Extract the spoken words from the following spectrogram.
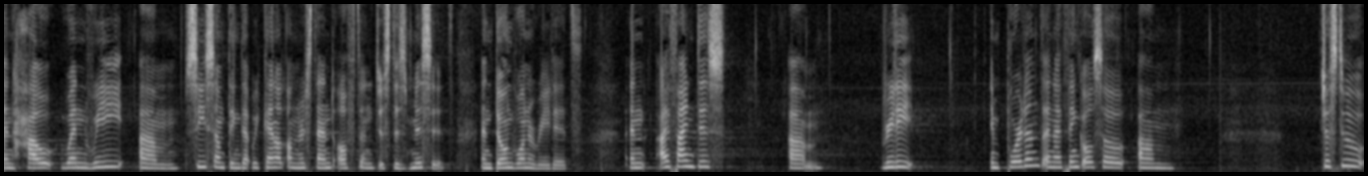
and how when we um, see something that we cannot understand often just dismiss it and don't want to read it And I find this um, really important, and I think also um, just to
